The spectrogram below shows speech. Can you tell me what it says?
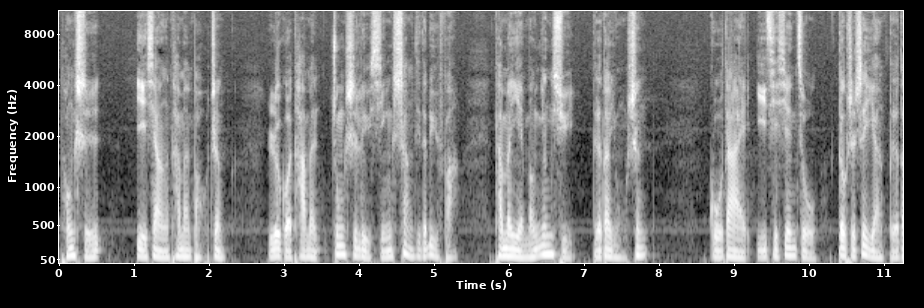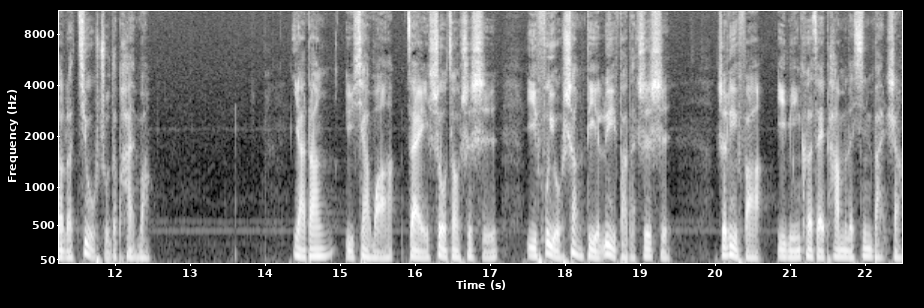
同时也向他们保证。如果他们忠实履行上帝的律法，他们也蒙应许得到永生。古代一切先祖都是这样得到了救赎的盼望。亚当与夏娃在受造之时，已富有上帝律法的知识，这律法已铭刻在他们的心板上。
